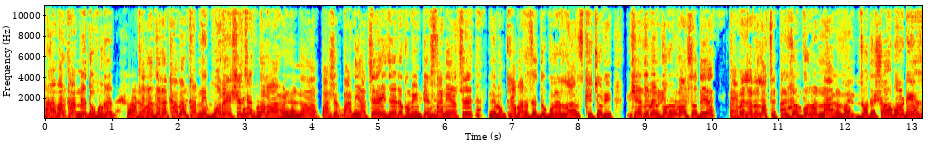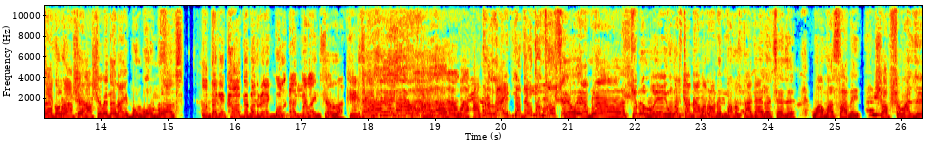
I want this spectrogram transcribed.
খাবার খাননি দুপুরের যারা যারা খাবার খাননি পরে এসেছেন তারা আহ, পাশে পানি আছে এই যে এরকম ইনটেক পানি আছে এবং খাবার আছে দুপুরের লাঞ্চ খিচুড়ি। খেয়ে নেবেন গরুর মাংস দিয়ে অ্যাভেলেবেল আছে টেনশন করবেন না। যদি সব অডিয়েন্স এখনও আসেন অসুবিধা নাই বুলবুল ব্লগস আপনাকে খাওয়াতে পারবে এক বল এক বেলা ইনশাল্লাহ আচ্ছা লাইভটা যেহেতু চলছে ওই আমরা কি বলব এই অনুষ্ঠানে আমার অনেক মানুষ টাকায় রয়েছে যে মোহাম্মদ সামি সব সময় যে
